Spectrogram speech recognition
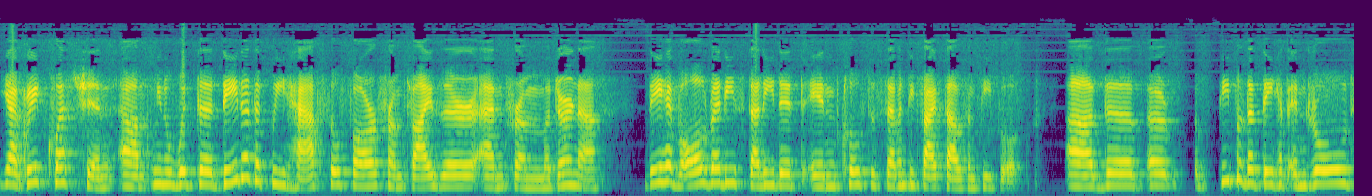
Yeah, great question. Um, you know, with the data that we have so far from Pfizer and from Moderna, they have already studied it in close to 75,000 people. Uh, the uh, people that they have enrolled,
